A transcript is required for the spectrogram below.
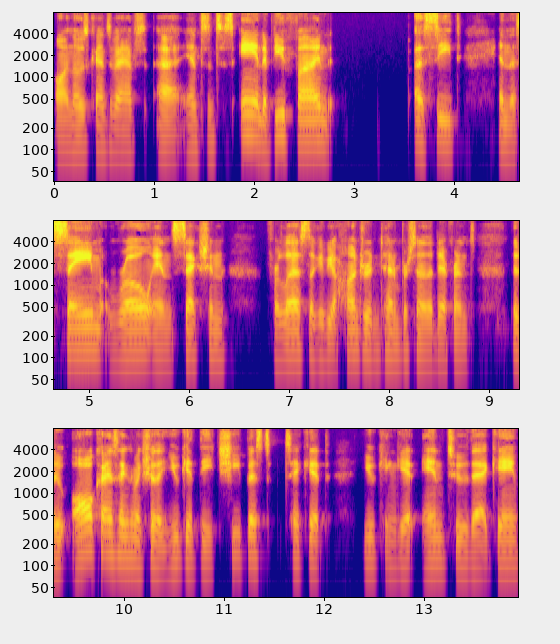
on those kinds of apps, uh, instances. And if you find a seat in the same row and section for less, they'll give you 110% of the difference. They do all kinds of things to make sure that you get the cheapest ticket you can get into that game.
